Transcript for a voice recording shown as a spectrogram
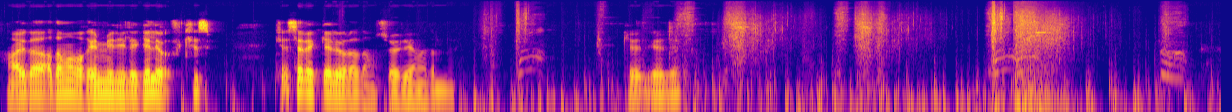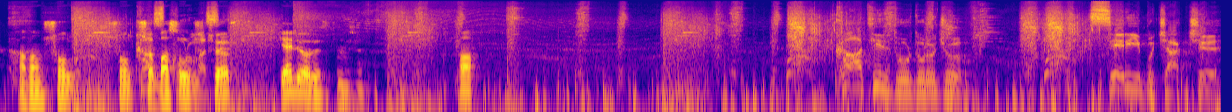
Hayda adama bak M7 ile geliyor. Kes keserek geliyor adam. Söyleyemedim de. Gel gel gel. Adam sol sol tuşa basılı tutuyor. Geliyor üstümüze. Bak. Katil durdurucu. Seri bıçakçı.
